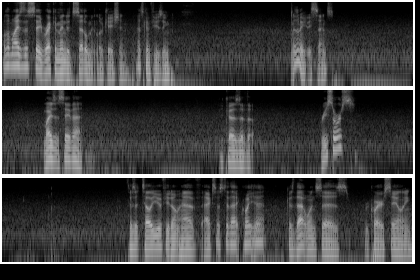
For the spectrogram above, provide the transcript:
Well then why does this say recommended settlement location? That's confusing. Doesn't make any sense. Why does it say that? Because of the resource? Does it tell you if you don't have access to that quite yet? Because that one says requires sailing.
